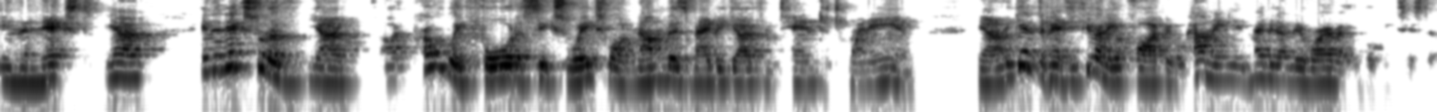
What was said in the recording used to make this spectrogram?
in the next, you know, in the next sort of, you know, uh, probably four to six weeks while numbers maybe go from 10 to 20. And, you know, again, it depends. If you've only got five people coming, you maybe don't need to worry about the booking system.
